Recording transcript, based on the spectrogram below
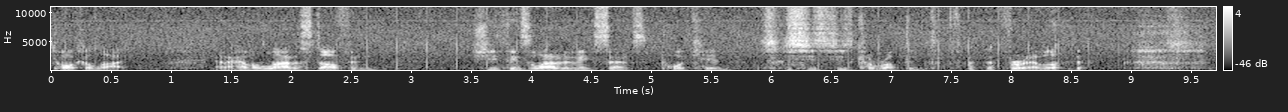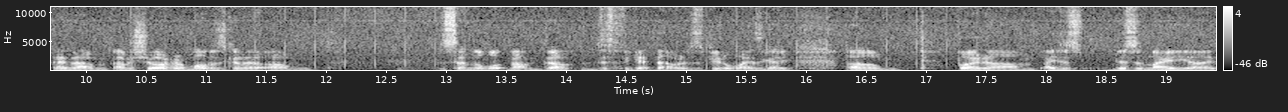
talk a lot and i have a lot of stuff and she thinks a lot of it makes sense. Poor kid. She's she's corrupted forever. And um, i'm sure her mother's gonna um send the no, no just forget that one. Just be the wise guy. Um, But um, I just this is my uh,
